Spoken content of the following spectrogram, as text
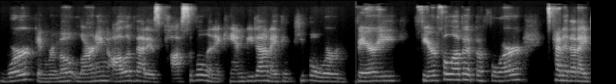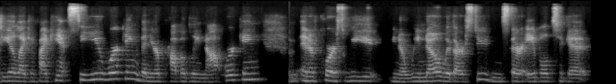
work and remote learning, all of that is possible and it can be done. I think people were very fearful of it before. It's kind of that idea like if I can't see you working, then you're probably not working. And of course, we, you know, we know with our students, they're able to get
